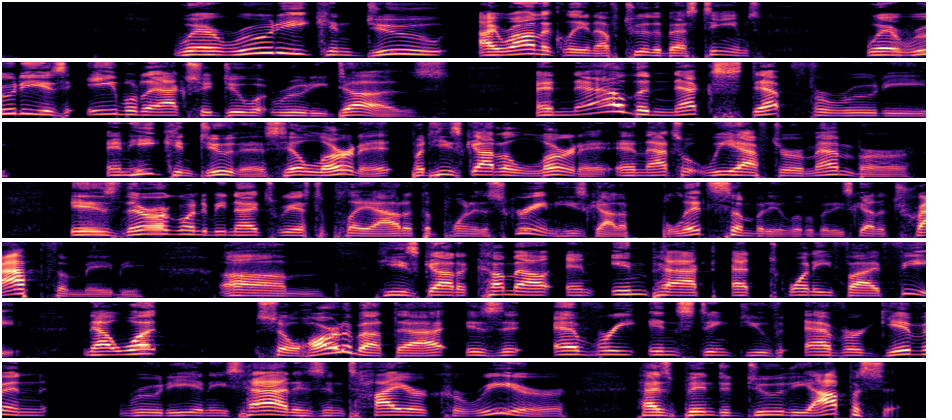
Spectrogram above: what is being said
where Rudy can do ironically enough two of the best teams where Rudy is able to actually do what Rudy does. And now the next step for Rudy and he can do this. He'll learn it, but he's got to learn it, and that's what we have to remember. Is there are going to be nights where he has to play out at the point of the screen. He's got to blitz somebody a little bit. He's got to trap them, maybe. Um, he's got to come out and impact at 25 feet. Now, what so hard about that is that every instinct you've ever given Rudy, and he's had his entire career, has been to do the opposite.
